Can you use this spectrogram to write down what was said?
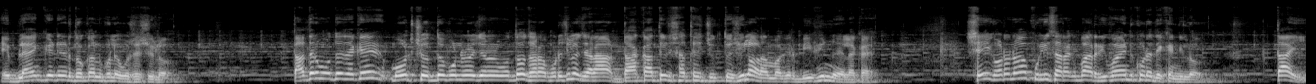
এই ব্ল্যাঙ্কেটের দোকান খুলে বসেছিল। তাদের মধ্যে থেকে মোট চোদ্দ পনেরো জনের মতো ধরা পড়েছিল যারা ডাকাতির সাথে যুক্ত ছিল আরামবাগের বিভিন্ন এলাকায়। সেই ঘটনাও পুলিশ আর একবার রিমাইন্ড করে দেখে নিল। তাই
